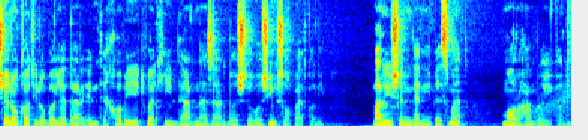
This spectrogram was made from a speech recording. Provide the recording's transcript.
چه نکاتی رو باید در انتخاب یک وکیل در نظر داشته باشیم صحبت کنیم برای شنیدن این قسمت ما رو همراهی کنیم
